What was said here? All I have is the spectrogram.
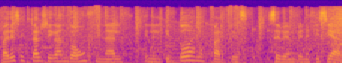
parece estar llegando a un final en el que todas las partes se ven beneficiadas.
